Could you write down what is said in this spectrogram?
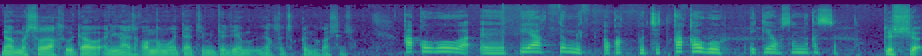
наамассериарлуу таа анигаасақарнэрмуа таатими талиаму ингерлатеққиннеқассасоқ qaqugua piartumik oqarputit qaqagu ikiorserneqassappa тасса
